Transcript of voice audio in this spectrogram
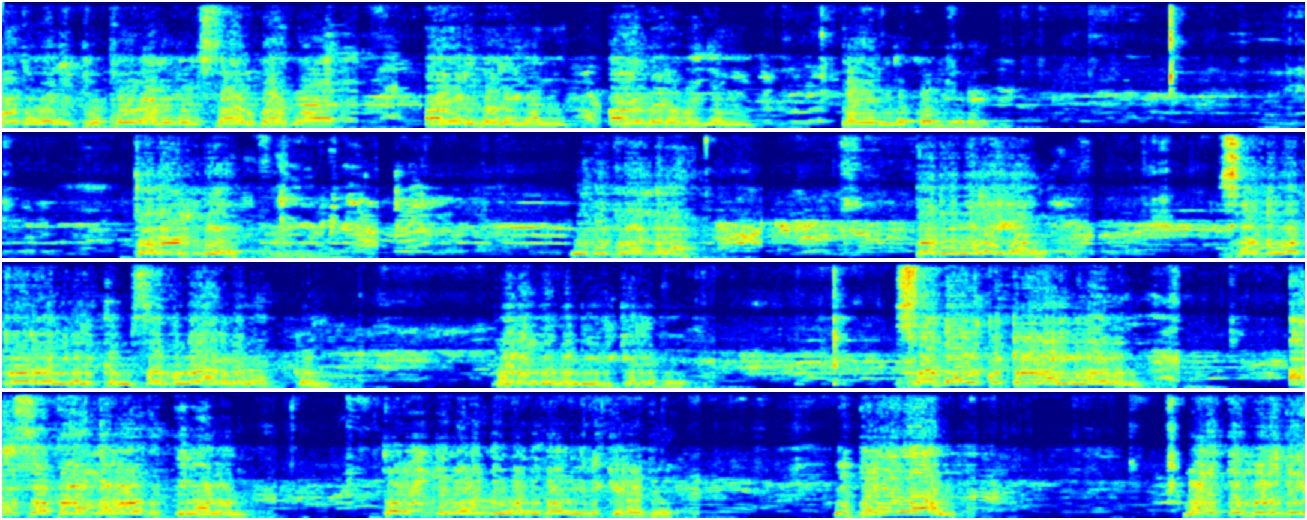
மது ஒழிப்பு போராளிகள் சார்பாக அவர்களையும் ஆதரவையும் பகிர்ந்து கொள்கிறேன். தொடர்ந்து இது போன்ற படுகொலைகள் சமூக போராளிகளுக்கும் சமூக ஆர்வலருக்கும் நடந்து கொண்டிருக்கிறது. சமூக குற்றவாளிகளாலும் அரச பயங்கரவாதத்தினாலும் தொடர்ந்து நடந்து கொண்டுதான் இருக்கிறது. இப்படியெல்லாம் நடத்தும் பொழுது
